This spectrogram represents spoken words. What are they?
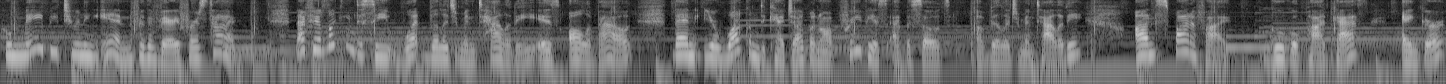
who may be tuning in for the very first time. Now, if you're looking to see what Village Mentality is all about, then you're welcome to catch up on all previous episodes of Village Mentality on Spotify, Google Podcasts, Anchor,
